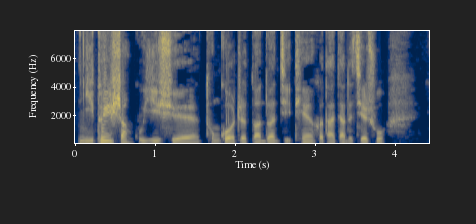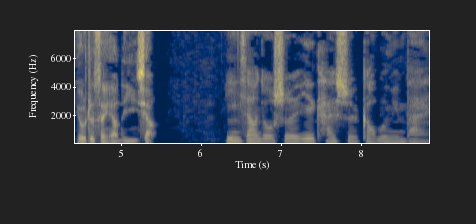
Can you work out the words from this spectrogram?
你对上古医学通过这短短几天和大家的接触，有着怎样的印象？印象就是一开始搞不明白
